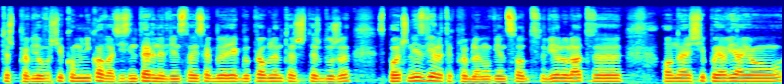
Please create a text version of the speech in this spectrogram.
też prawidłowo się komunikować. Jest internet, więc to jest jakby, jakby problem też, też duży. Społecznie jest wiele tych problemów, więc od wielu lat e, one się pojawiają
